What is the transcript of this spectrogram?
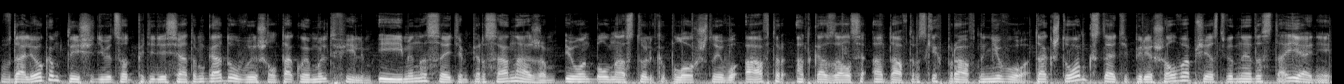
В далеком 1950 году вышел такой мультфильм, и именно с этим персонажем. И он был настолько плох, что его автор отказался от авторских прав на него. Так что он, кстати, перешел в общественное достояние,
